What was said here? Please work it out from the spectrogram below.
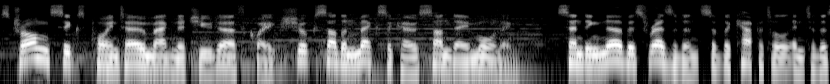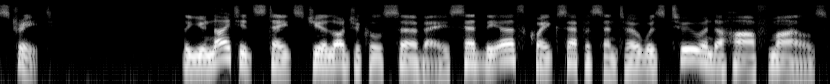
Strong 6.0 magnitude earthquake shook southern Mexico Sunday morning, sending nervous residents of the capital into the street. The United States Geological Survey said the earthquake's epicenter was two and a half miles,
